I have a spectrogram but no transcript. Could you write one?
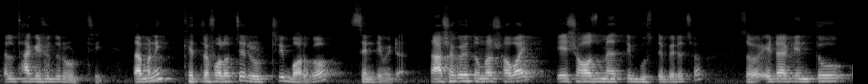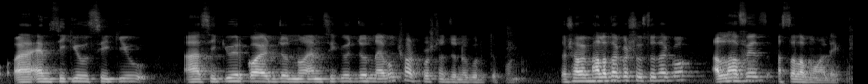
তাহলে থাকে শুধু রুট থ্রি। তার মানে ক্ষেত্রফল হচ্ছে রুট থ্রি বর্গ সেন্টিমিটার। তা আশা করি তোমরা সবাই এই সহজ ম্যাথটি বুঝতে পেরেছ। সো এটা কিন্তু এমসিকিউ সিকিউ সিকিউ এর কয়ের জন্য এমসিকিউর জন্য এবং শর্ট প্রশ্নের জন্য গুরুত্বপূর্ণ। তো সবাই ভালো থাকো, সুস্থ থাকো। আল্লাহ হাফেজ। আসসালামু আলাইকুম।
